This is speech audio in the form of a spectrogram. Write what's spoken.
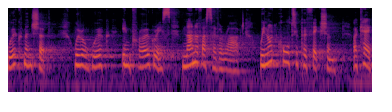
workmanship. We're a work in progress. None of us have arrived. We're not called to perfection. Okay,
